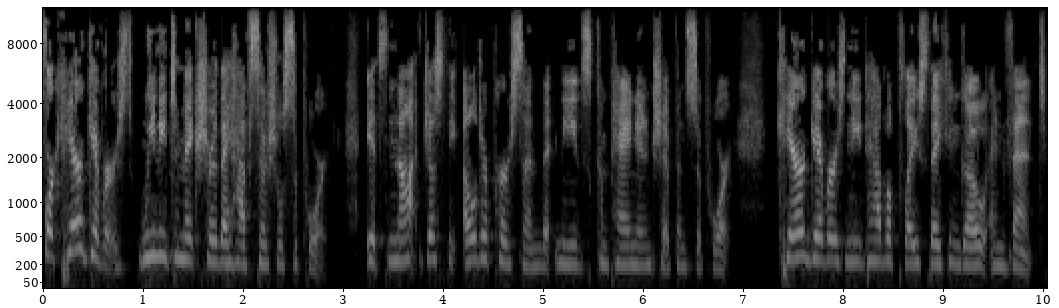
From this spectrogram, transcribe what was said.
for caregivers we need to make sure they have social support. It's not just the elder person that needs companionship and support. Caregivers need to have a place they can go and vent.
